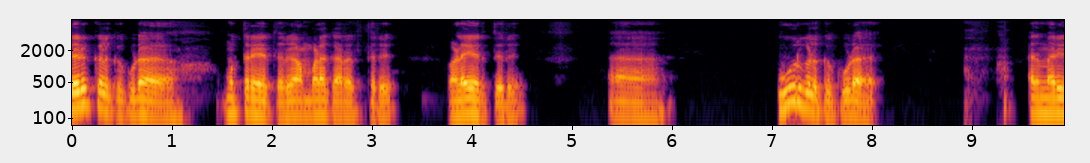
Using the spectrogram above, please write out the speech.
தெருக்களுக்கு கூட முத்திரையர் தெரு அம்பலக்காரர் தெரு வளையர் தெரு ஊர்களுக்கு கூட அது மாதிரி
